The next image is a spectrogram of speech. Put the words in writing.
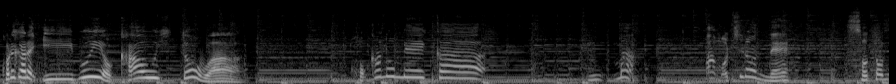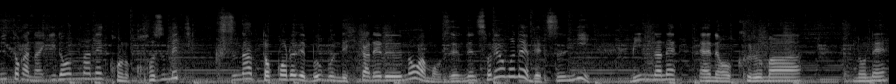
これから EV を買う人は他のメーカーまあまあもちろんね、外見とかないろんなね、このコスメティックスなところで部分で惹かれるのはもう全然、それはもね、別にみんなね、あの車のね、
